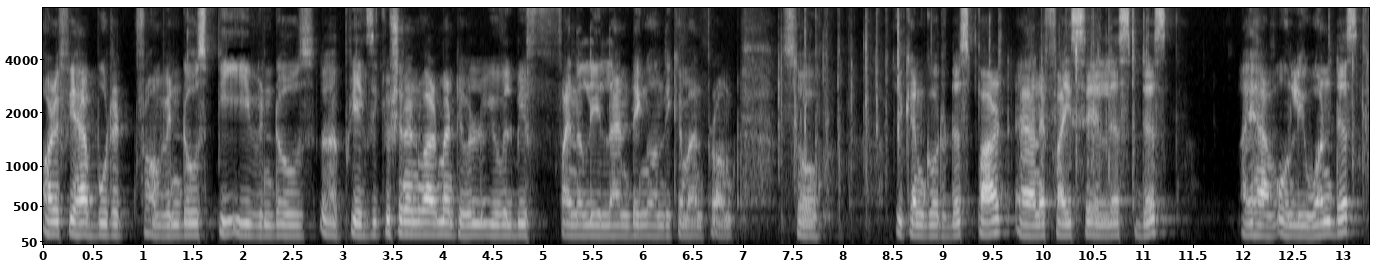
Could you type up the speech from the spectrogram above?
or if you have booted from Windows PE Windows uh, pre-execution environment you will you will be finally landing on the command prompt. So you can go to this part and if I say list disk I have only one disk.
